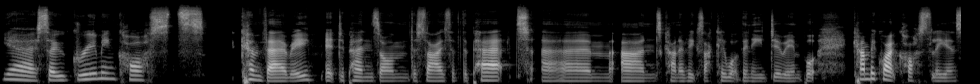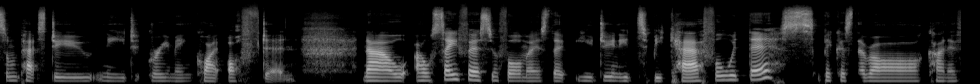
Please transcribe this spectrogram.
Yeah, so grooming costs can vary. It depends on the size of the pet um, and kind of exactly what they need doing, but it can be quite costly, and some pets do need grooming quite often. Now, I'll say first and foremost that you do need to be careful with this because there are kind of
